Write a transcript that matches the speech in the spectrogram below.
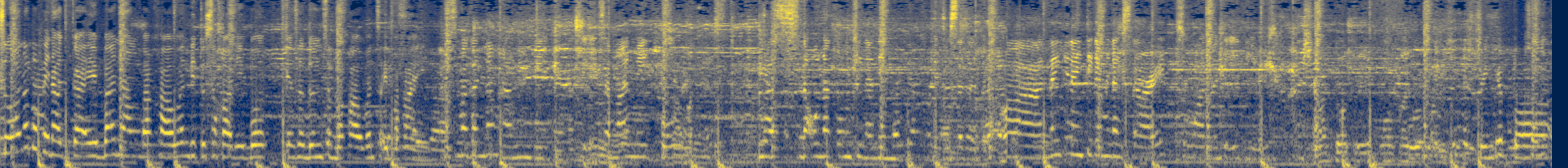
So ano po pinagkaiba ng Bakawan dito sa Kalibot kaysa doon sa Bakawan sa Ibakay? Mas magandang aming video kasi it's a man-made pole. Yes, nauna tong tinanim dito sa Dado. Mga 1990 kami nag-start, so mga 28 years na siya. Thank you po.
